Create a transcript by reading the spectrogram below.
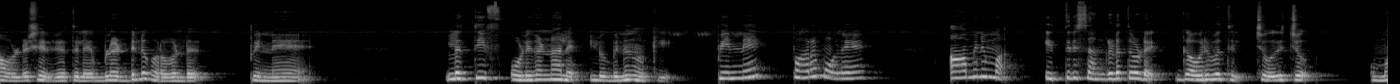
അവളുടെ ശരീരത്തിൽ ബ്ലഡിന് കുറവുണ്ട്. പിന്നെ ലത്തീഫ് ഒളികണ്ണാലെ ലുബിനെ നോക്കി. പിന്നെ പറ മോനെ. ആമിനുമ്മ ഇത്തിരി സങ്കടത്തോടെ ഗൗരവത്തിൽ ചോദിച്ചു ഉമ്മ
